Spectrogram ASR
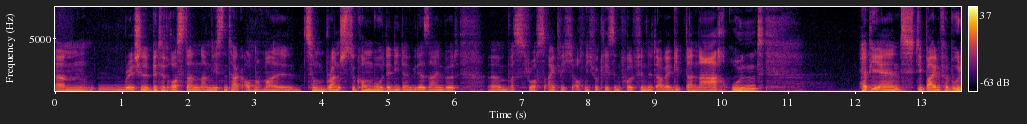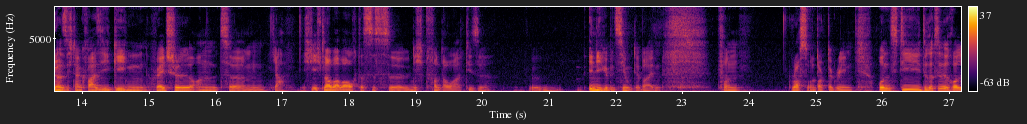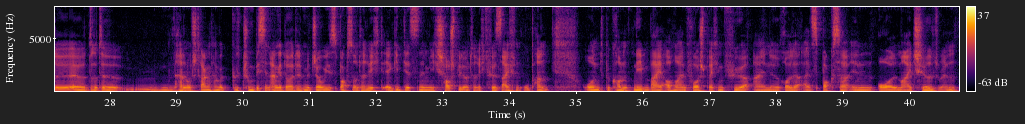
Ähm, Rachel bittet Ross dann am nächsten Tag auch nochmal zum Brunch zu kommen, wo Daddy dann wieder sein wird, ähm, was Ross eigentlich auch nicht wirklich sinnvoll findet, aber er gibt dann nach und Happy End, die beiden verbrüdern sich dann quasi gegen Rachel und ähm, ja, ich, ich glaube aber auch, dass es äh, nicht von Dauer, diese äh, innige Beziehung der beiden von Ross und Dr. Green. Und die dritte Rolle, äh, dritte Handlungsstrang haben wir schon ein bisschen angedeutet mit Joeys Boxunterricht. Er gibt jetzt nämlich Schauspielunterricht für Seifenopern und bekommt nebenbei auch noch ein Vorsprechen für eine Rolle als Boxer in All My Children.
